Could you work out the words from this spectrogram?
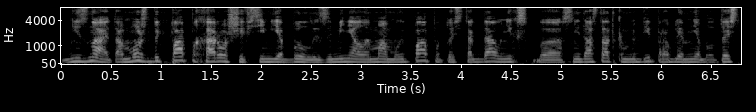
не знаю, там, может быть, папа хороший в семье был и заменял и маму, и папу, то есть тогда у них с, э, с недостатком любви проблем не было. То есть,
